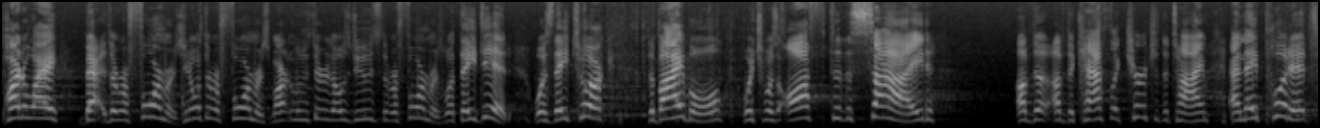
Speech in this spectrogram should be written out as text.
Part of why the reformers, you know what the reformers, Martin Luther, those dudes, the reformers, what they did was they took the Bible, which was off to the side of the, of the Catholic Church at the time, and they put it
